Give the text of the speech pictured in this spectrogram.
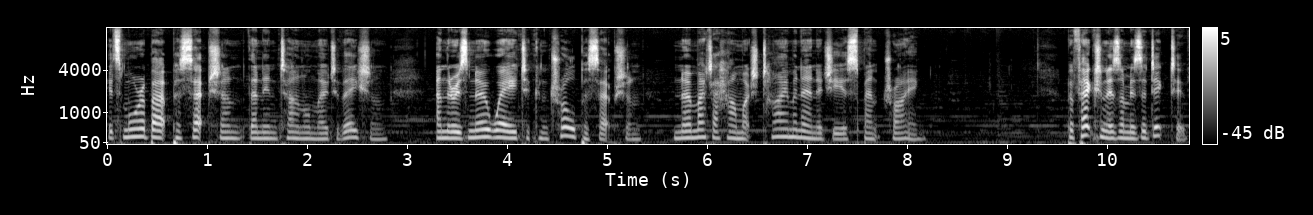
It's more about perception than internal motivation, and there is no way to control perception, no matter how much time and energy is spent trying. Perfectionism is addictive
